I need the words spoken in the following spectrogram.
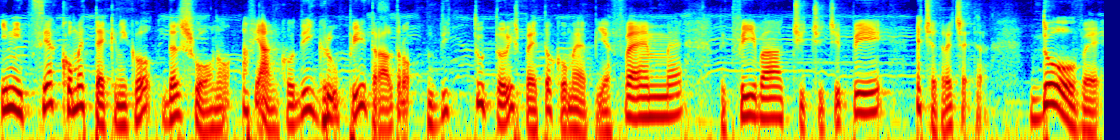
inizia come tecnico del suono a fianco di gruppi, tra l'altro, di tutto rispetto come PFM, Litfiba, CCCP, eccetera, eccetera, dove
